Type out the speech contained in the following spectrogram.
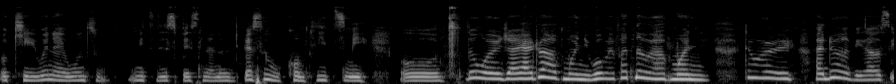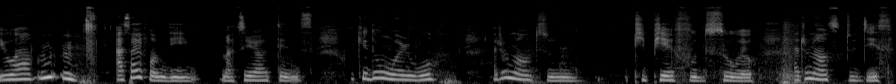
okay, when I want to meet this person I know the person will complete me. Oh, don't worry, Jai, I don't have money. Well, my partner will have money. Don't worry, I don't have a house. You have, mm-mm. aside from the material things. Okay, don't worry. Well, I don't know how to prepare food so well. I don't know how to do this.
